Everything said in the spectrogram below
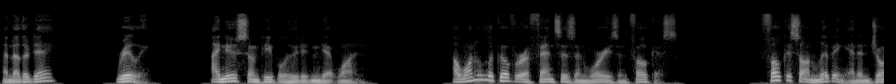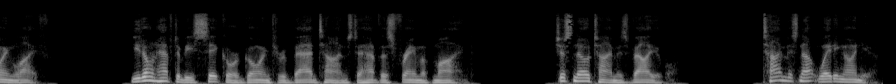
Another day? Really? I knew some people who didn't get one. I want to look over offenses and worries and focus. Focus on living and enjoying life. You don't have to be sick or going through bad times to have this frame of mind. Just know time is valuable. Time is not waiting on you.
